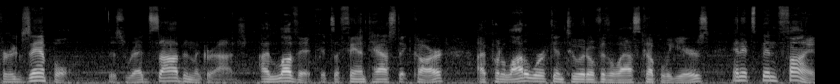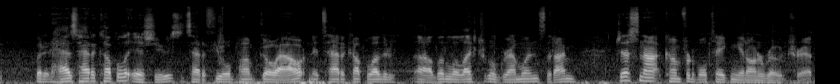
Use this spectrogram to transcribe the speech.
For example, this red Saab in the garage. I love it. It's a fantastic car. I put a lot of work into it over the last couple of years, and it's been fine. But it has had a couple of issues. It's had a fuel pump go out, and it's had a couple other uh, little electrical gremlins that I'm just not comfortable taking it on a road trip.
